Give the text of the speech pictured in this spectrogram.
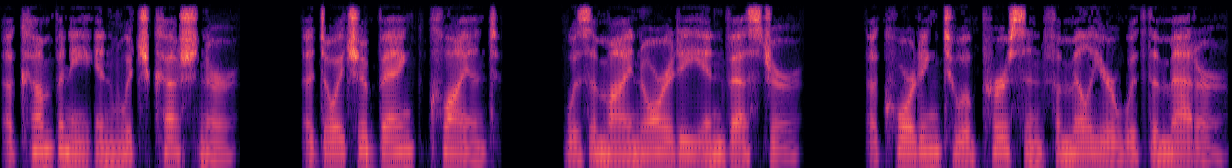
a company in which Kushner, a Deutsche Bank client, was a minority investor, according to a person familiar with the matter.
